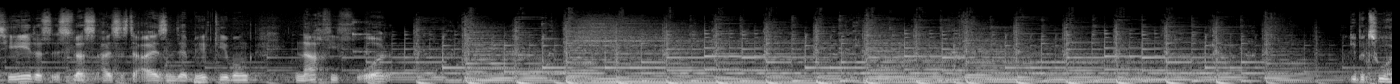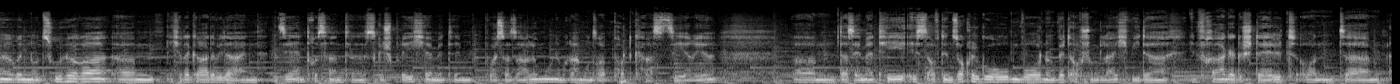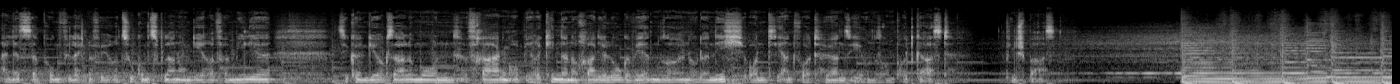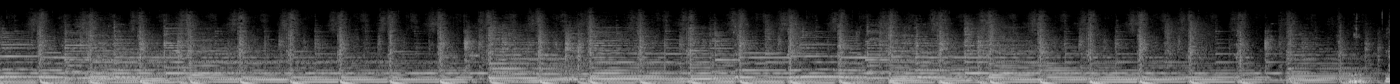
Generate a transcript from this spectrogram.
MRT, das ist das heißeste Eisen der Bildgebung, nach wie vor. Liebe Zuhörerinnen und Zuhörer, ähm, ich hatte gerade wieder ein sehr interessantes Gespräch hier mit dem Professor Salomon im Rahmen unserer Podcast-Serie. Ähm, das MRT ist auf den Sockel gehoben worden und wird auch schon gleich wieder in Frage gestellt. Und ähm, ein letzter Punkt vielleicht noch für Ihre Zukunftsplanung und Ihre Familie. Sie können Georg Salomon fragen, ob Ihre Kinder noch Radiologe werden sollen oder nicht. Und die Antwort hören Sie in unserem Podcast. Viel Spaß.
